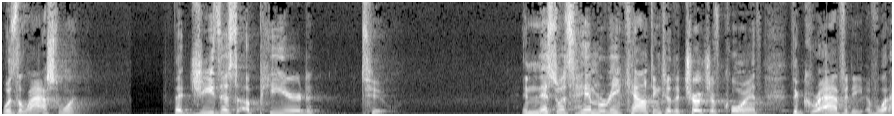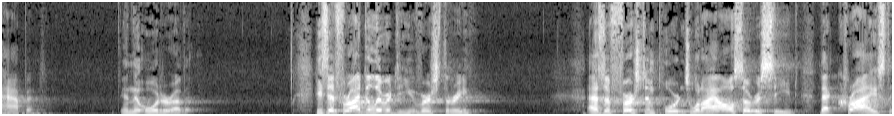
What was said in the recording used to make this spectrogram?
was the last one that Jesus appeared to. And this was him recounting to the church of Corinth the gravity of what happened in the order of it. He said, For I delivered to you, verse 3, as of first importance, what I also received, that Christ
